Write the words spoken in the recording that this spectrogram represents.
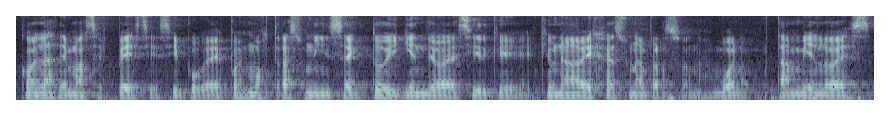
con las demás especies, ¿sí? porque después mostras un insecto y quién te va a decir que, que una abeja es una persona. Bueno, también lo es.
